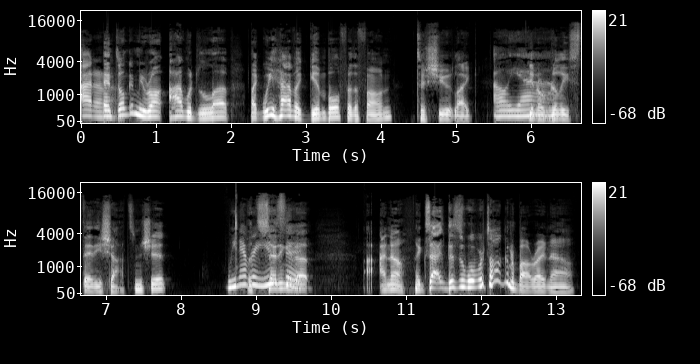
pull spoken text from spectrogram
I don't know. and don't get me wrong, I would love like we have a gimbal for the phone to shoot like oh yeah, you know really steady shots and shit. we never but use setting it. it up, I- I know exactly. This is what we're talking about right now.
